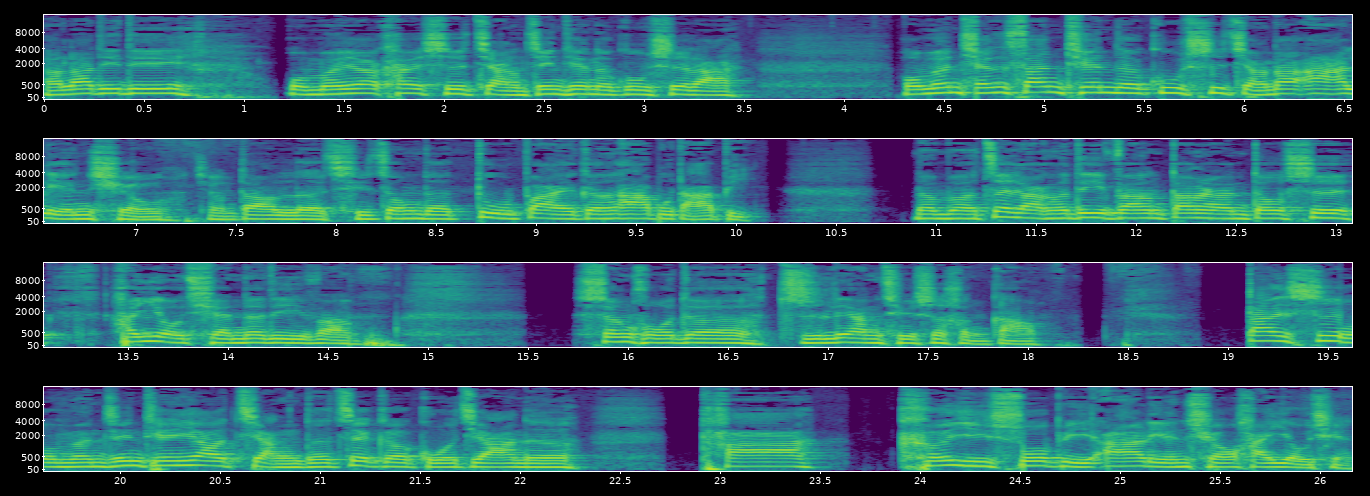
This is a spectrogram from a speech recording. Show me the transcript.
好啦，弟弟，我们要开始讲今天的故事啦。我们前三天的故事讲到阿联酋，讲到了其中的杜拜跟阿布达比。那么这两个地方当然都是很有钱的地方，生活的质量其实很高。但是我们今天要讲的这个国家呢，它可以说比阿联酋还有钱。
